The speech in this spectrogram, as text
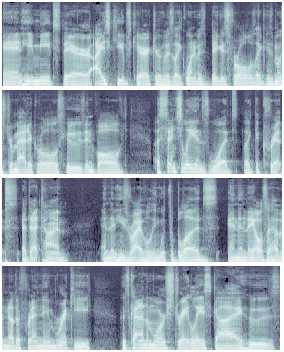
And he meets there Ice Cube's character, who's like one of his biggest roles, like his most dramatic roles, who's involved essentially in what like the Crips at that time. And then he's rivaling with the Bloods. And then they also have another friend named Ricky, who's kind of the more straight laced guy who's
